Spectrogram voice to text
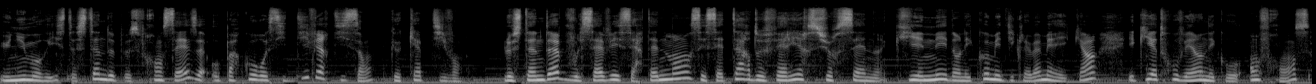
une humoriste stand-upeuse française au parcours aussi divertissant que captivant. Le stand-up, vous le savez certainement, c'est cet art de faire rire sur scène qui est né dans les comédie clubs américains et qui a trouvé un écho en France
